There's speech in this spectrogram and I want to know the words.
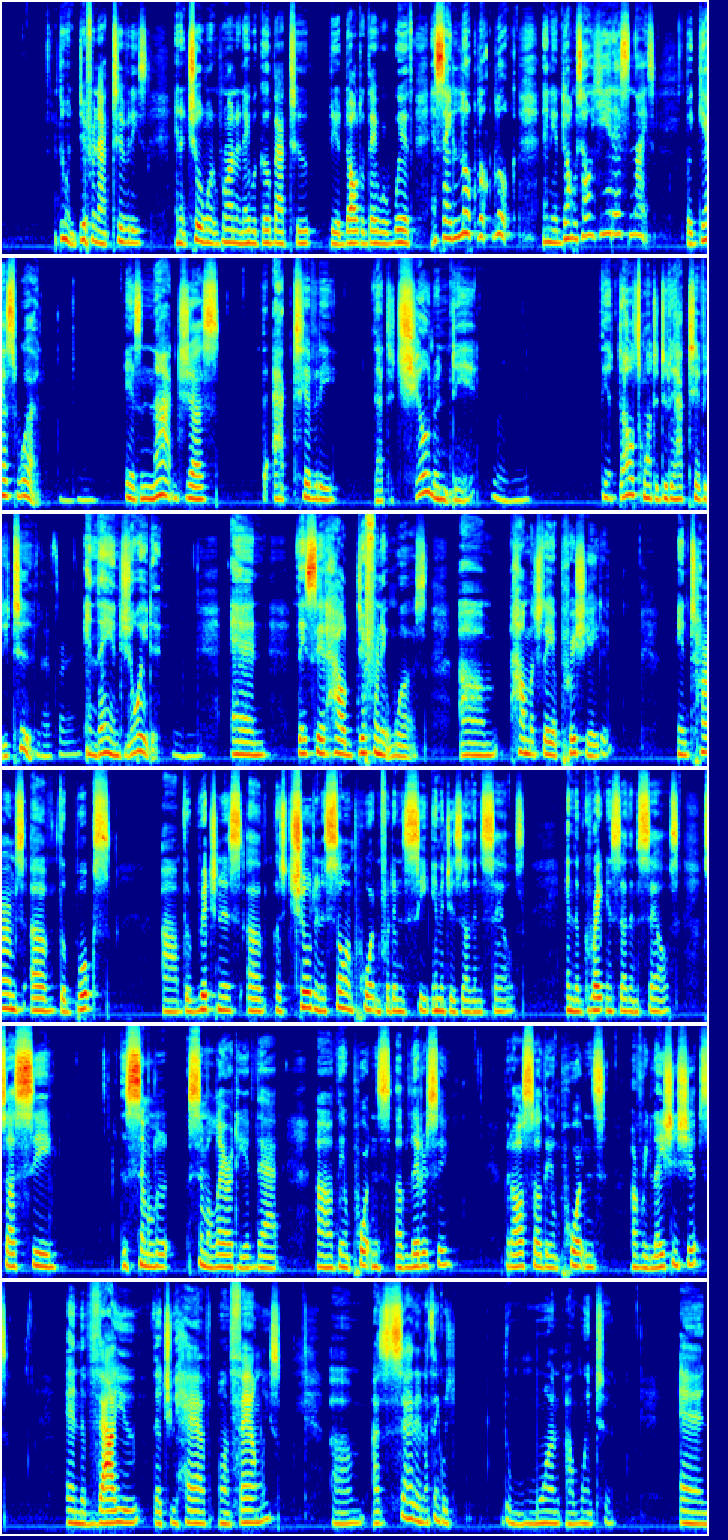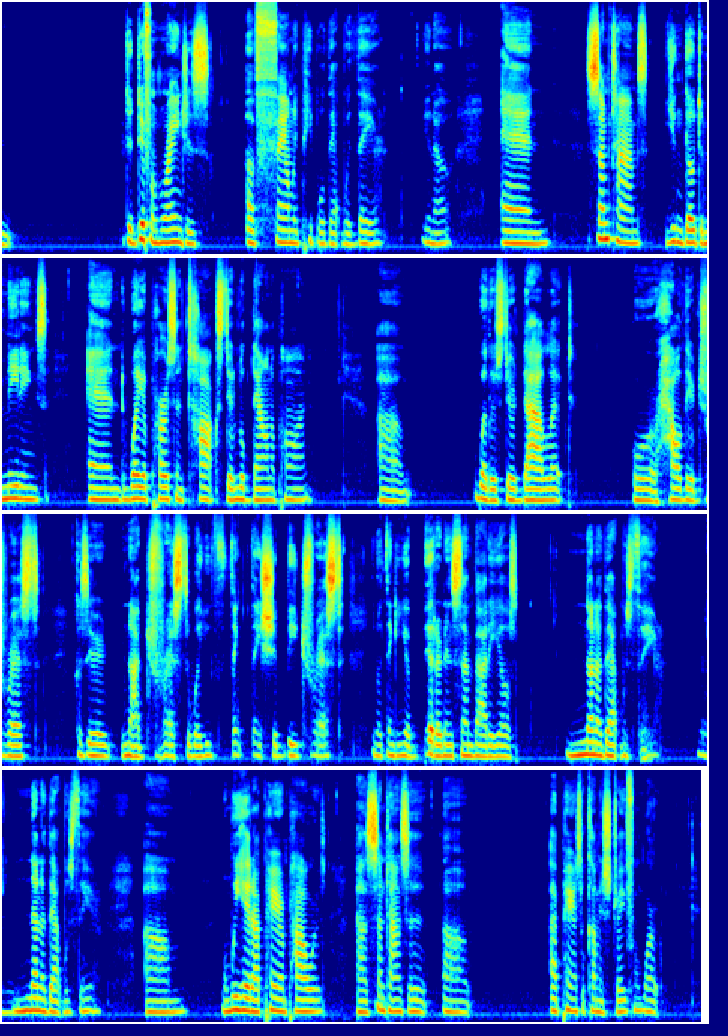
doing different activities, and the children would run and they would go back to the adult that they were with and say, Look, look, look. And the adult would say, Oh, yeah, that's nice. But guess what? Mm-hmm. It's not just the activity that the children did, Mm-hmm. The adults want to do the activity too. That's right. And they enjoyed it. Mm-hmm. And they said how different it was, um, how much they appreciated in terms of the books, uh, the richness of, because children is so important for them to see images of themselves and the greatness of themselves. So I see the similar similarity of that, uh, the importance of literacy, but also the importance of relationships and the value that you have on families. Um, I sat in, I think it was the one I went to, and the different ranges of family people that were there, you know. And sometimes you can go to meetings and the way a person talks, they're looked down upon, um, whether it's their dialect or how they're dressed because they're not dressed the way you think they should be dressed, you know, thinking you're better than somebody else. None of that was there. Mm-hmm. None of that was there. Um, when we had our parent powers, uh, sometimes uh, uh, our parents were coming straight from work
